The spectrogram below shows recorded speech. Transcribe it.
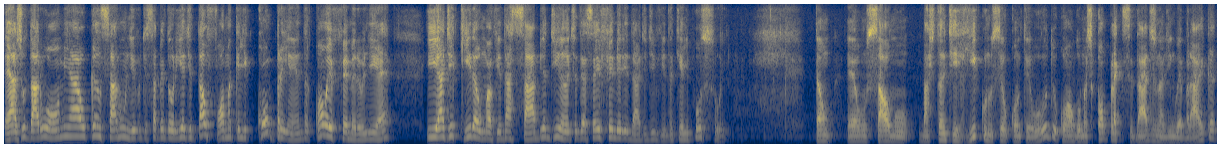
é ajudar o homem a alcançar um nível de sabedoria de tal forma que ele compreenda quão efêmero ele é e adquira uma vida sábia diante dessa efemeridade de vida que ele possui. Então, é um salmo bastante rico no seu conteúdo, com algumas complexidades na língua hebraica,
